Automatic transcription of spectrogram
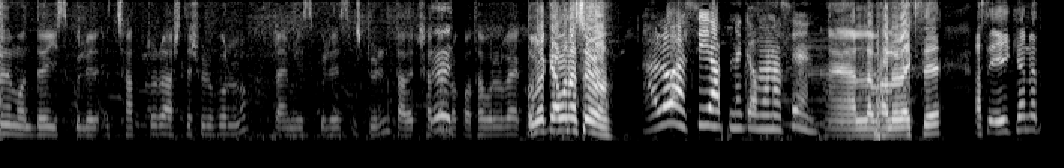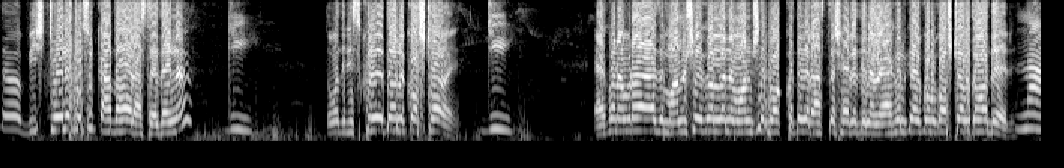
কিছুক্ষণের মধ্যে স্কুলের ছাত্ররা আসতে শুরু করল প্রাইমারি স্কুলের স্টুডেন্ট তাদের সাথে আমরা কথা বলব এখন। তোমরা কেমন আছো? ভালো আছি আপনি কেমন আছেন? হ্যাঁ আল্লাহ ভালো রাখছে। আচ্ছা এইখানে তো বৃষ্টি হলে প্রচুর কাদা হয় রাস্তায় তাই না? জি। তোমাদের স্কুলে তো অনেক কষ্ট হয়। জি। এখন আমরা যে মানুষের কল্যাণে মানুষের পক্ষ থেকে রাস্তা সেরে দিলাম। এখন কি আর কোনো কষ্ট হবে তোমাদের? না।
